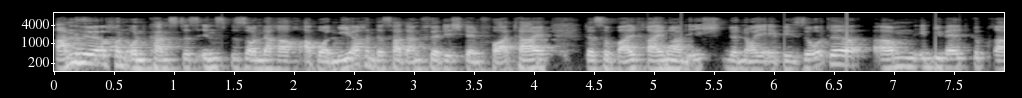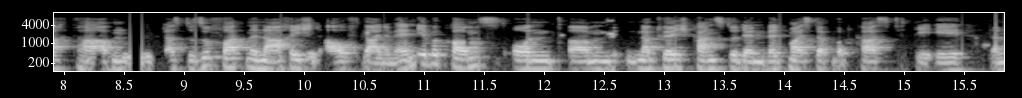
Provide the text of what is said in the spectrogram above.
anhören und kannst es insbesondere auch abonnieren. Das hat dann für dich den Vorteil, dass sobald Rainer und ich eine neue Episode ähm, in die Welt gebracht haben, dass du sofort eine Nachricht auf deinem Handy bekommst und ähm, natürlich kannst du den Weltmeisterpodcast.de dann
